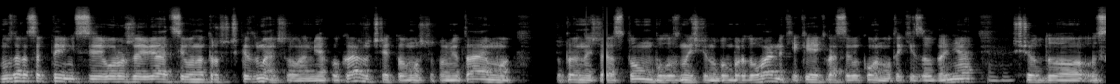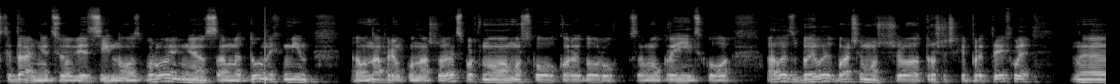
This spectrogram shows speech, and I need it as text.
Ну зараз активність ворожої авіації вона трошечки зменшила, м'яко кажучи, тому що пам'ятаємо, що певний час тому було знищено бомбардувальник, який якраз і виконував такі завдання щодо скидання цього авіаційного озброєння, саме до них мін у напрямку нашого експортного морського коридору, саме українського, але збили. Бачимо, що трошечки притихли. Е,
